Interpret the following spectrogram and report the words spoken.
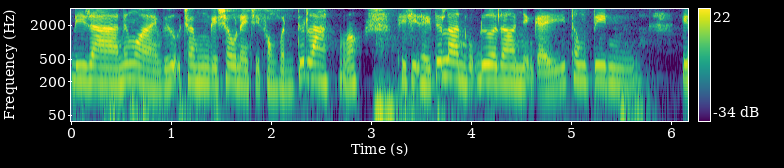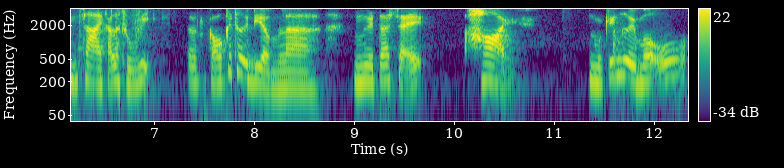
đi ra nước ngoài ví dụ trong cái show này chị phỏng vấn Tuyết Lan đúng không thì chị thấy Tuyết Lan cũng đưa ra những cái thông tin insight khá là thú vị ờ, có cái thời điểm là người ta sẽ hỏi một cái người mẫu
